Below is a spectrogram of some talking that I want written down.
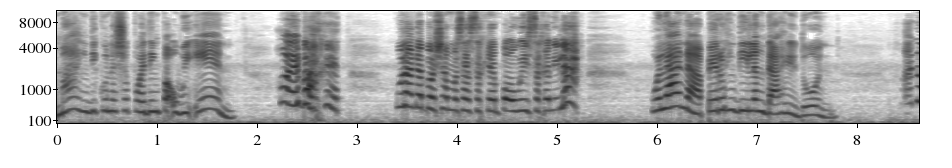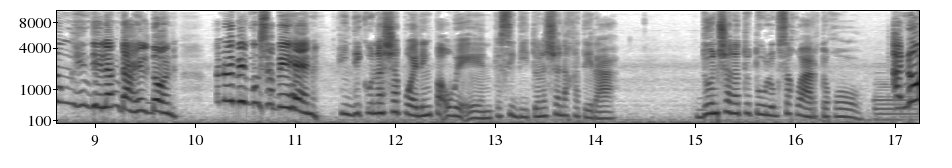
Ma, hindi ko na siya pwedeng pauwiin. Ay, bakit? Wala na ba siyang masasakyan pauwi sa kanila? Wala na, pero hindi lang dahil doon. Anong hindi lang dahil doon? Ano ibig mong sabihin? Hindi ko na siya pwedeng pauwiin kasi dito na siya nakatira. Doon siya natutulog sa kwarto ko. Ano?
